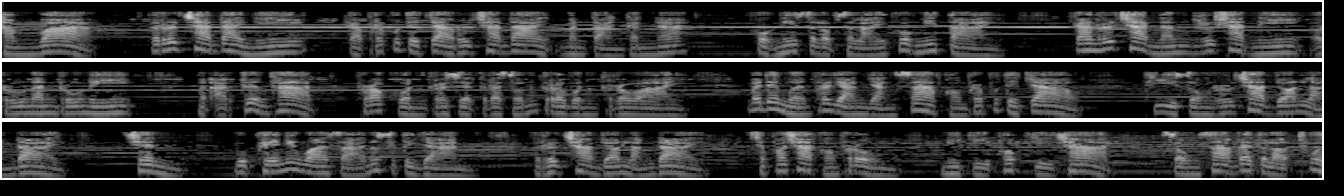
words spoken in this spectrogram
คำว่ารึกชาติได้นี้ กับพระพุทธเจ้ารึกชาติได้มันต่างกันนะ พวกนี้สลบสลายพวกนี้ตาย การรึกชาตินั้นรึกชาตินี้ รู้นั้นรู้นี้ มันอาจเคลื่อนคลาด เพราะคนกระเสือกกระสนกระวนกระวาย ไม่ได้เหมือนพระญาณอย่างทราบของพระพุทธเจ้า ที่ทรงรึกชาติย้อนหลังได้ เช่น บุเพนิวาสานุสติญาณรึกชาติย้อนหลังได้ เฉพาะชาติของพระองค์มีกี่ภพกี่ชาติ ทรงทราบได้ตลอดทั่ว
